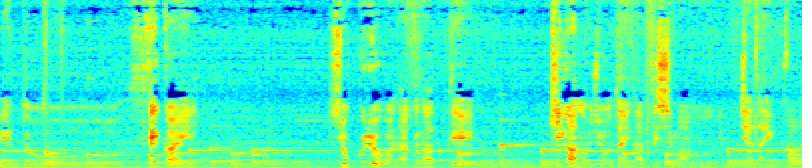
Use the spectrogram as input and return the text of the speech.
えっと世界食料がなくなって飢餓の状態になってしまうんじゃないか。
